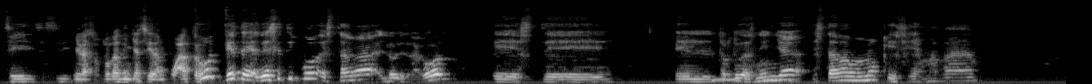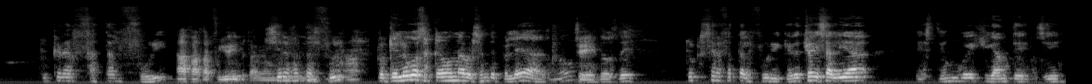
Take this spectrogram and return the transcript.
Sí, sí, sí. Y las tortugas ninjas eran cuatro. Fíjate, de ese tipo estaba el doble dragón, este, el tortugas ninja, estaba uno que se llamaba creo que era Fatal Fury. Ah, Fatal Fury también. Sí, era Fatal Fury, porque luego sacaron una versión de peleas, ¿no? Sí. 2D. Creo que sí era Fatal Fury, que de hecho ahí salía este, un güey gigante, así,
